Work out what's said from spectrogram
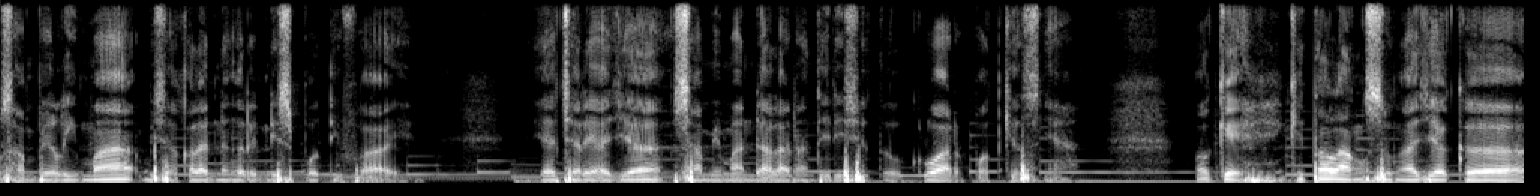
sampai 5 bisa kalian dengerin di Spotify. Ya cari aja Sami Mandala nanti di situ keluar podcastnya Oke, kita langsung aja ke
